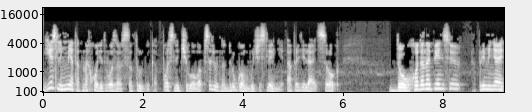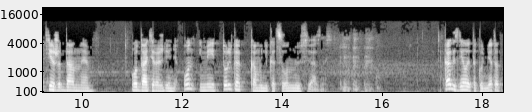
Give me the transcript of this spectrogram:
Если метод находит возраст сотрудника, после чего в абсолютно другом вычислении определяет срок до ухода на пенсию, применяя те же данные о дате рождения, он имеет только коммуникационную связность. Как сделать такой метод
